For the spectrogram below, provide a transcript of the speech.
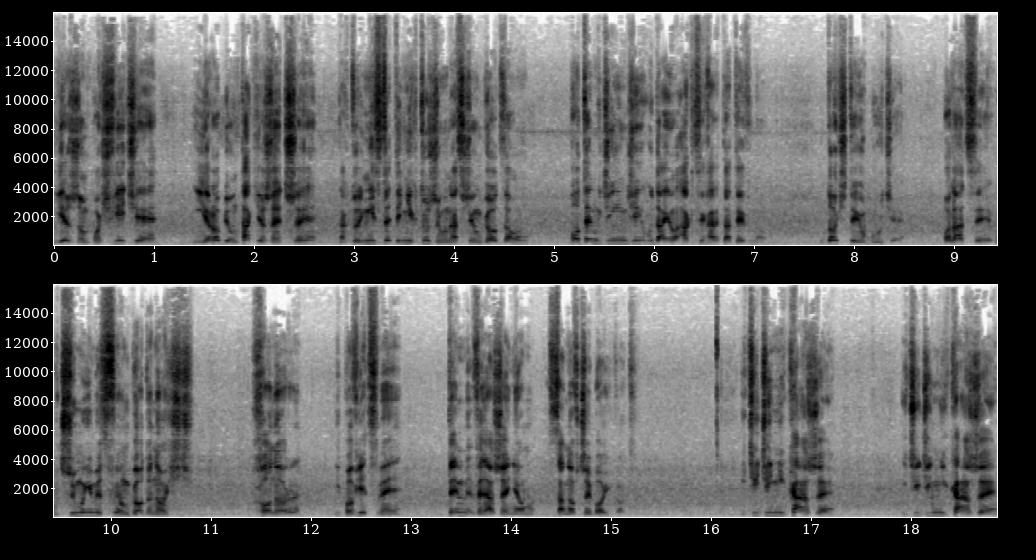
jeżdżą po świecie i robią takie rzeczy, na które niestety niektórzy u nas się godzą, potem gdzie indziej udają akcję charytatywną. Dość tej obudzie. Polacy, utrzymujmy swoją godność, honor i powiedzmy tym wydarzeniom stanowczy bojkot. I ci dziennikarze, i ci dziennikarze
